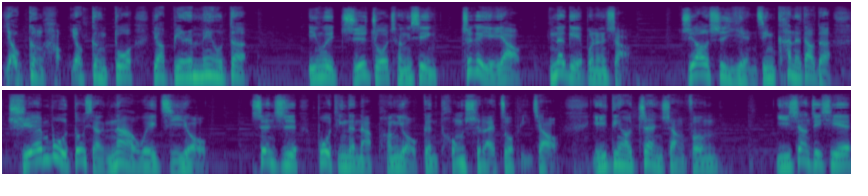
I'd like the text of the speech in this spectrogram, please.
要更好、要更多、要别人没有的。因为执着成性，这个也要，那个也不能少。只要是眼睛看得到的，全部都想纳为己有，甚至不停的拿朋友跟同事来做比较，一定要占上风。以上这些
